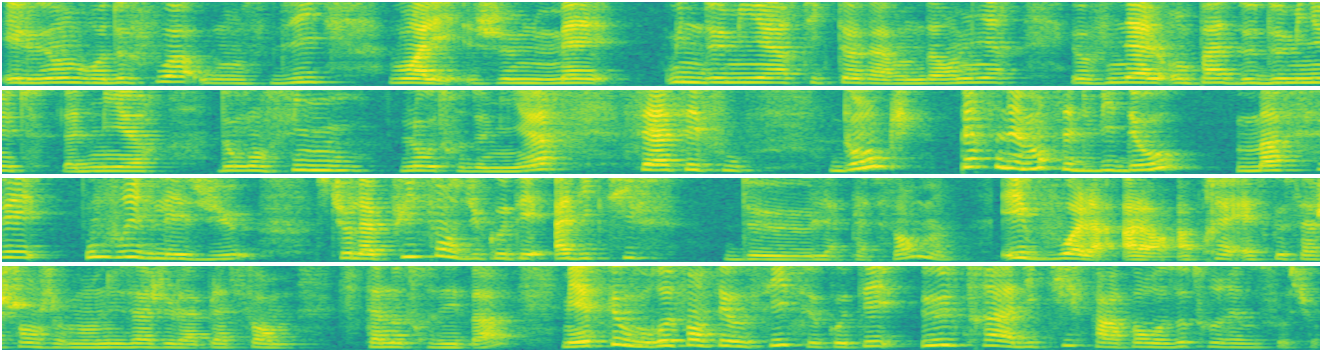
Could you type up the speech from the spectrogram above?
Et le nombre de fois où on se dit Bon, allez, je me mets une demi-heure TikTok avant de dormir, et au final, on passe de 2 minutes la demi-heure, donc on finit l'autre demi-heure, c'est assez fou. Donc, personnellement, cette vidéo m'a fait ouvrir les yeux sur la puissance du côté addictif de la plateforme. Et voilà, alors après, est-ce que ça change mon usage de la plateforme? C'est un autre débat. Mais est-ce que vous ressentez aussi ce côté ultra addictif par rapport aux autres réseaux sociaux?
